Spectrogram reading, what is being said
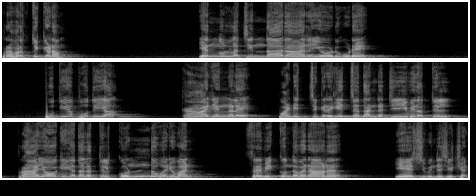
പ്രവർത്തിക്കണം എന്നുള്ള ചിന്താധാരയോടുകൂടെ പുതിയ പുതിയ കാര്യങ്ങളെ പഠിച്ച് ഗ്രഹിച്ച് തന്റെ ജീവിതത്തിൽ പ്രായോഗിക തലത്തിൽ കൊണ്ടുവരുവാൻ ശ്രമിക്കുന്നവനാണ് യേശുവിന്റെ ശിക്ഷൻ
